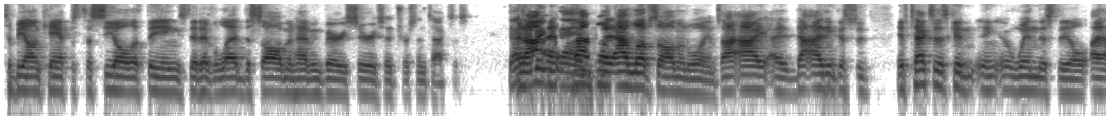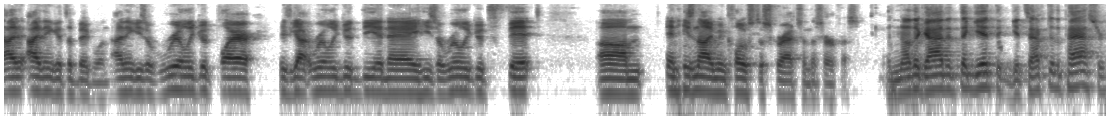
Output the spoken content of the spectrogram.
to be on campus to see all the things that have led to Solomon having very serious interest in Texas. That's and I. I, I love Solomon Williams. I, I, I, think this should, if Texas can uh, win this deal, I, I, I think it's a big one. I think he's a really good player. He's got really good DNA. He's a really good fit. Um, and he's not even close to scratching the surface. Another guy that they get that gets after the passer.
